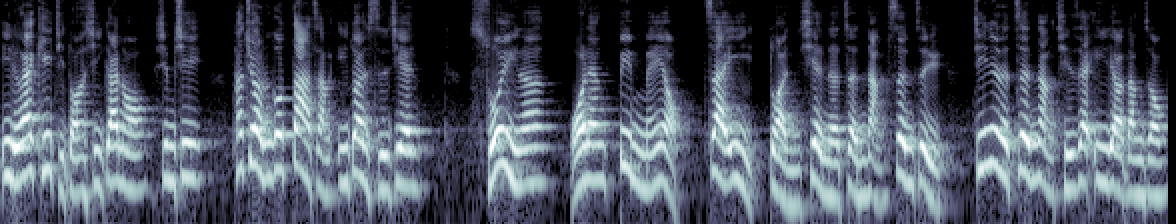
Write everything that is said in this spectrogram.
一留 I K 几段时间哦，是不是？它就要能够大涨一段时间。所以呢，我俩并没有在意短线的震荡，甚至于今天的震荡其实在意料当中。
